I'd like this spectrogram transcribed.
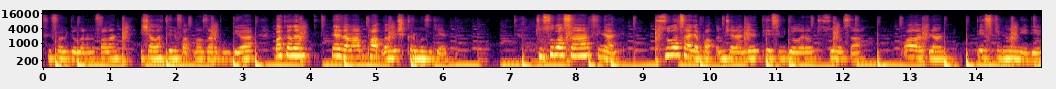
FIFA videolarını falan. İnşallah telif atmazlar bu videoya. Bakalım ne zaman patlamış kırmızı kep. Tsubasa final. Tsubasa ile patlamış herhalde. PES videoları Tsubasa falan filan. PES 2017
